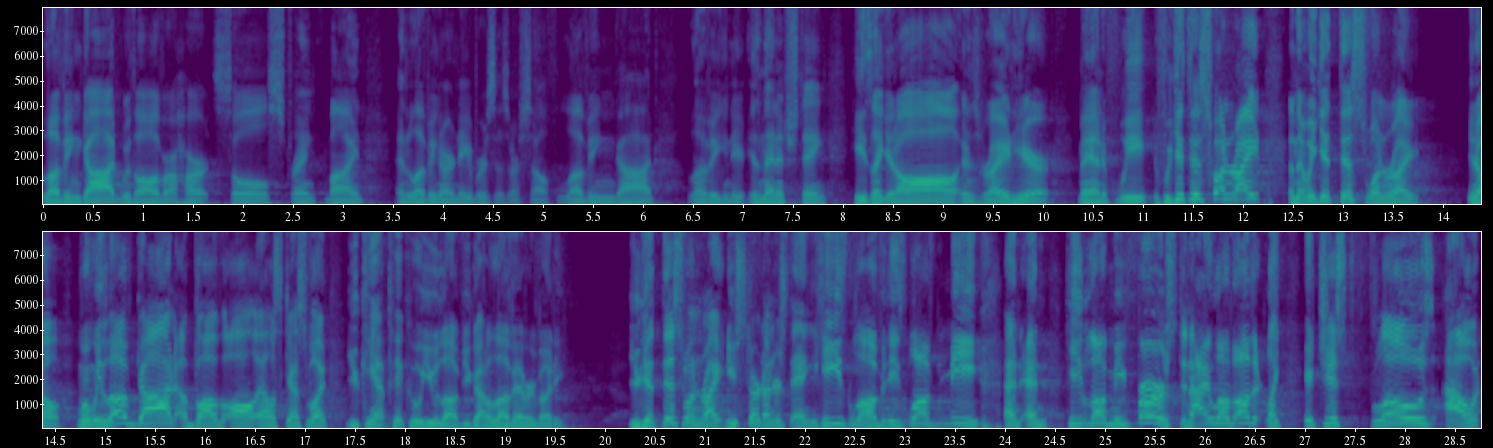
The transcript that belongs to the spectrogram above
loving God with all of our heart, soul, strength, mind, and loving our neighbors as ourselves. Loving God loving neighbor. Isn't that interesting? He's like, it all is right here. Man, if we if we get this one right and then we get this one right, you know, when we love God above all else, guess what? You can't pick who you love. You got to love everybody. You get this one right and you start understanding he's loved and he's loved me and, and he loved me first and I love others. Like it just flows out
